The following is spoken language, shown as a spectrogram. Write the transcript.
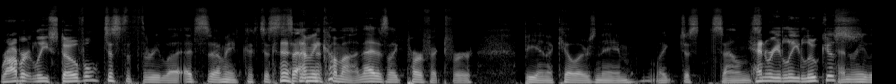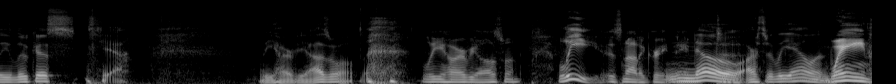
Robert Lee Stovall. Just the three le- It's I mean, just I mean, come on, that is like perfect for being a killer's name. Like, just sounds Henry Lee Lucas. Henry Lee Lucas. Yeah. Lee Harvey Oswald. Lee Harvey Oswald. Lee is not a great name. no, to- Arthur Leigh Allen. Wayne.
